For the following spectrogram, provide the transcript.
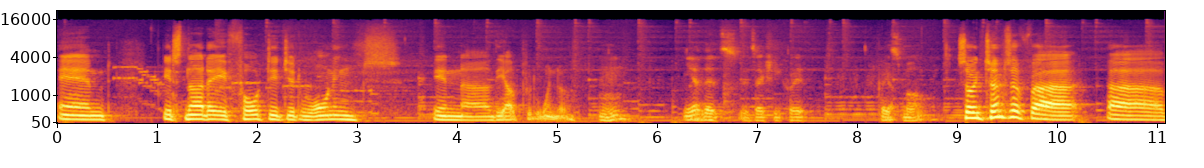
And it's not a four-digit warnings in uh, the output window. hmm Yeah, that's it's actually quite quite Yep. small. So in terms of uh, uh,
